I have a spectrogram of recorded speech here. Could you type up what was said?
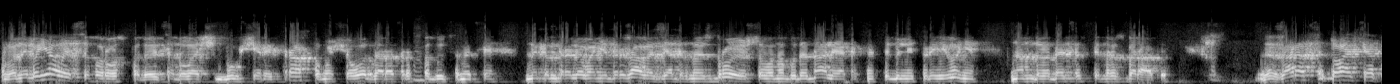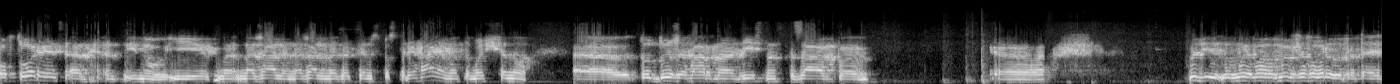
Вони боялись цього розпаду, і це була був щирий страх, тому що от зараз розпадуться на ці неконтрольовані держави з ядерною зброєю. Що воно буде далі? Якась нестабільність в регіоні. Нам доведеться з цим розбиратись. Зараз ситуація повторюється, і ну і на жаль, на жаль, ми за цим спостерігаємо, тому що ну тут дуже гарно дійсно сказав. Ну, ми, ми, ми вже говорили про те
